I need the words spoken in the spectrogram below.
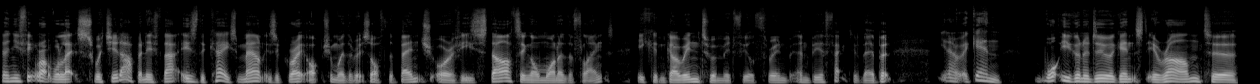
then you think, right, well, let's switch it up. And if that is the case, Mount is a great option, whether it's off the bench or if he's starting on one of the flanks, he can go into a midfield three and, and be effective there. But, you know, again, what you're going to do against Iran to,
